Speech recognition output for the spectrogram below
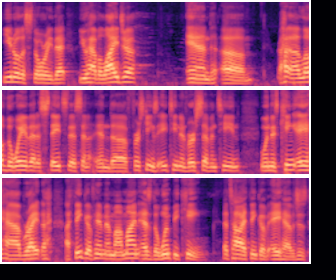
you know the story that you have Elijah, and um, I love the way that it states this in, in uh, 1 Kings 18 and verse 17. When this King Ahab, right, I think of him in my mind as the wimpy king. That's how I think of Ahab, just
